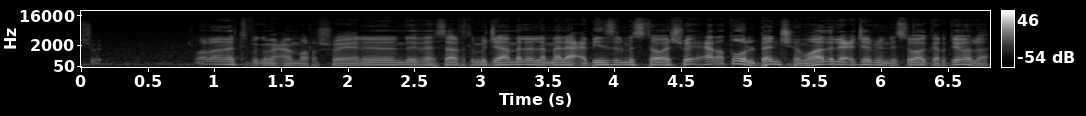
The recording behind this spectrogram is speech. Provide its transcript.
شوي. والله نتفق مع عمر شوي. يعني إذا سالفة المجاملة لما لاعب ينزل مستوى شوي على طول bench. وهذا اللي يعجبني اللي سواه جارديولا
